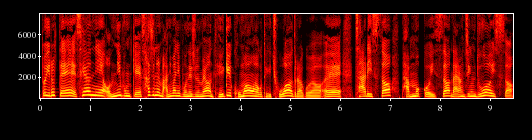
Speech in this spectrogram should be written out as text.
또 이럴 때 새언니의 언니분께 사진을 많이 많이 보내주면 되게 고마워하고 되게 좋아하더라고요. 예, 잘 있어, 밥 먹고 있어, 나랑 지금 누워 있어.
